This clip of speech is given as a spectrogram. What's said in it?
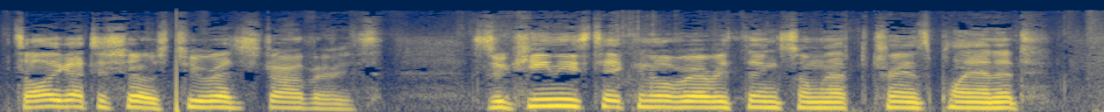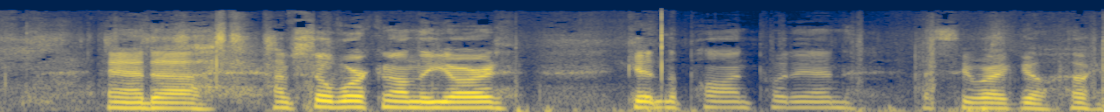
That's all I got to show is two red strawberries. Zucchini's taking over everything, so I'm to have to transplant it. And uh, I'm still working on the yard, getting the pond put in. Let's see where I go. Okay,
